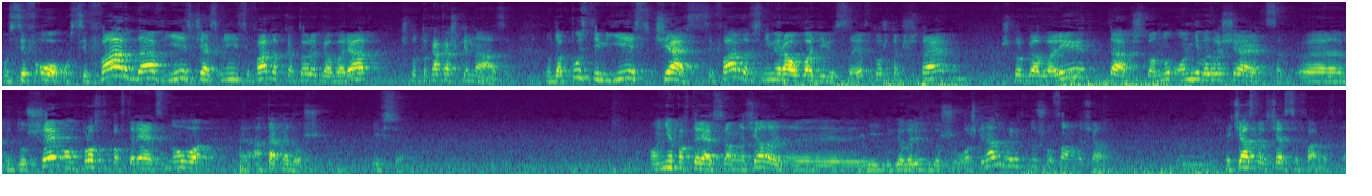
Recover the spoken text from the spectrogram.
У, сеф, о, у сефардов есть часть мнений сефардов, которые говорят, что это как ашкеназы. Но, допустим, есть часть сефардов, с ними Раубади Юсеф тоже так считает, что говорит так, что ну, он не возвращается э, к душе, он просто повторяет снова э, атака душ. И все. Он не повторяет с самого начала э, не говорит к душу. Ашкиназ говорит к душу с самого начала. И часто часть сефардов-то.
